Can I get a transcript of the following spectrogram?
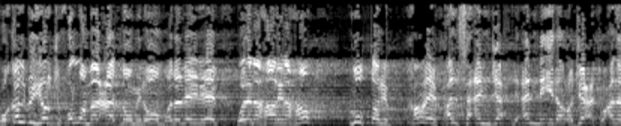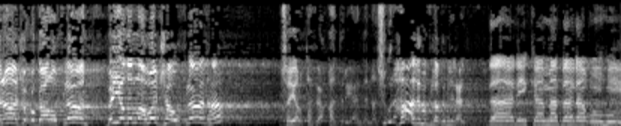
وقلبي يرجف والله ما عاد نومي نوم ولا ليل ليل ولا نهاري نهار. مضطرب خايف هل سأنجح؟ لأني إذا رجعت وأنا ناجح وقالوا فلان بيض الله وجهه وفلان ها؟ سيرتفع قدري عند الناس. يقول هذا مبلغ من العلم. ذلك مبلغهم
